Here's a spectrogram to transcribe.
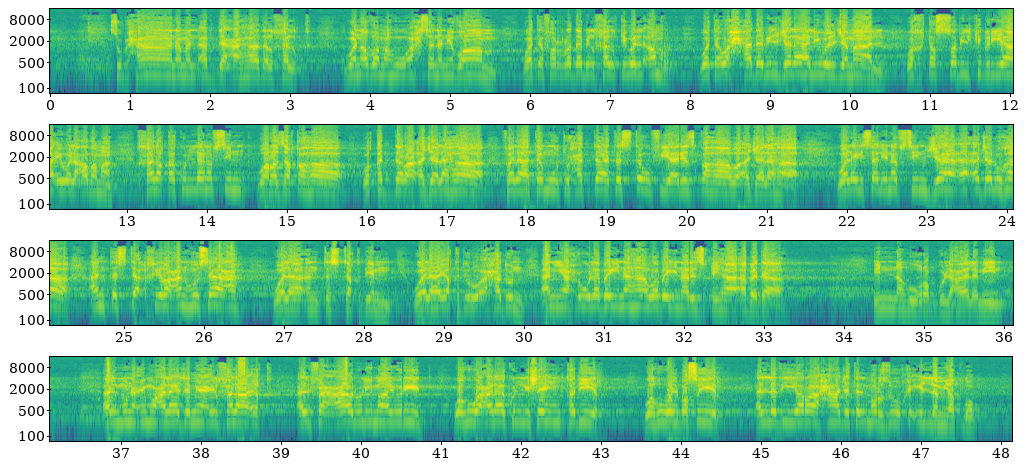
سبحان من أبدع هذا الخلق ونظمه أحسن نظام وتفرد بالخلق والأمر وتوحد بالجلال والجمال واختص بالكبرياء والعظمة خلق كل نفس ورزقها وقدر أجلها فلا تموت حتى تستوفي رزقها وأجلها. وليس لنفس جاء أجلها أن تستأخر عنه ساعة ولا أن تستقدم ولا يقدر أحد أن يحول بينها وبين رزقها أبدا. إنه رب العالمين. المنعم على جميع الخلائق الفعال لما يريد وهو على كل شيء قدير وهو البصير الذي يرى حاجة المرزوق إن لم يطلب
